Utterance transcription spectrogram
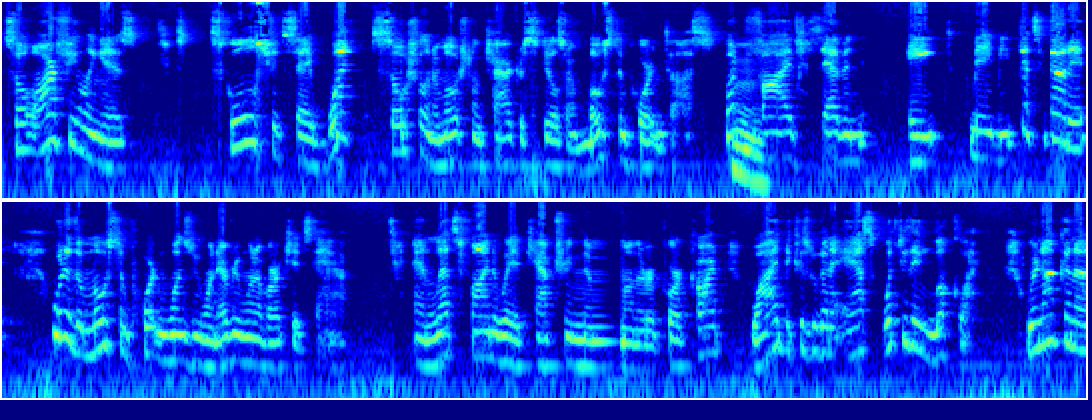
So our feeling is schools should say what social and emotional and character skills are most important to us. What Hmm. five, seven, eight, maybe that's about it. What are the most important ones we want every one of our kids to have? And let's find a way of capturing them on the report card. Why? Because we're going to ask, what do they look like? We're not going to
